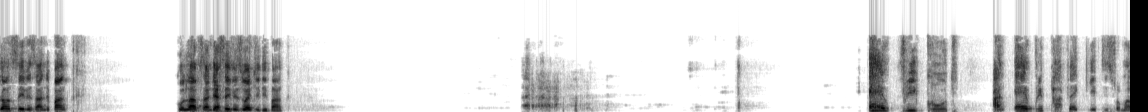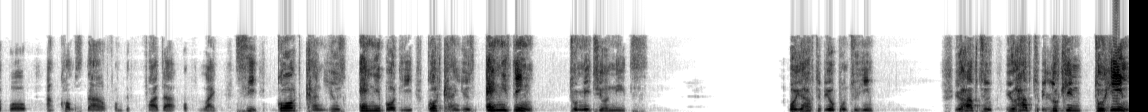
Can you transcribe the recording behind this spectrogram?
done savings and the bank collapsed and their savings went to the bank. Every good and every perfect gift is from above and comes down from the Father of light. See, God can use anybody, God can use anything to meet your needs. But you have to be open to Him. You have to, you have to be looking to Him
